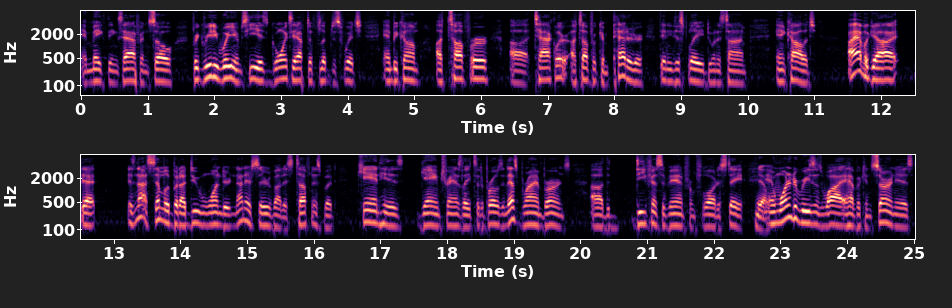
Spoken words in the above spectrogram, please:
and make things happen. So for Greedy Williams, he is going to have to flip the switch and become a tougher uh, tackler, a tougher competitor than he displayed during his time in college. I have a guy that is not similar, but I do wonder, not necessarily about his toughness, but can his game translate to the pros? And that's Brian Burns, uh, the defensive end from Florida State. Yeah. And one of the reasons why I have a concern is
